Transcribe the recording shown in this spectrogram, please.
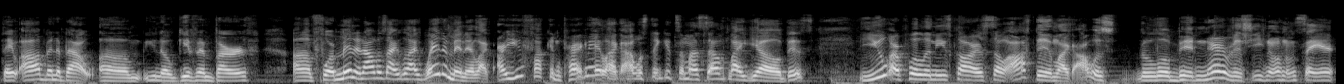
They've all been about, um, you know, giving birth. Um, for a minute, I was like, like, wait a minute, like, are you fucking pregnant? Like, I was thinking to myself, like, yo, this, you are pulling these cards so often. Like, I was a little bit nervous, you know what I'm saying?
